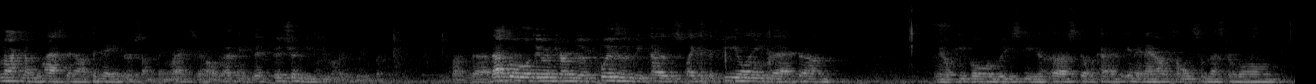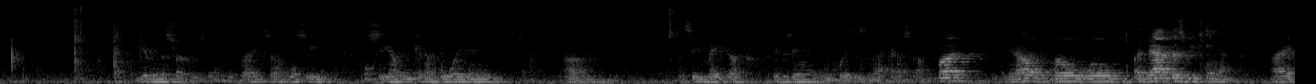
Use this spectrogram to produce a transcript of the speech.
I'm not gonna blast it out today or something, right? So I think it, it shouldn't be too hard to do. But uh, that's what we'll do in terms of quizzes because I get the feeling that um, you know people will be uh, still kind of in and out all semester long, given the circumstances, right? So we'll see we'll see how we can avoid any um, let's see makeup exams and quizzes and that kind of stuff. But you know we'll we'll adapt as we can, right?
